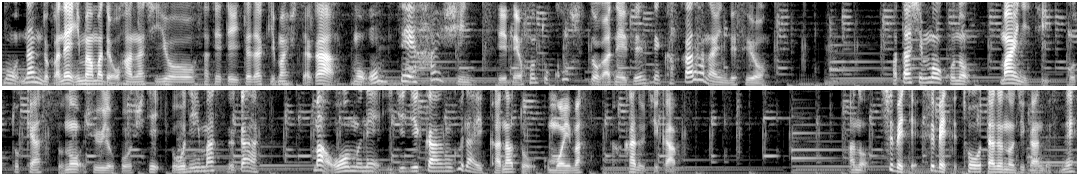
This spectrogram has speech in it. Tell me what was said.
もう何度かね、今までお話をさせていただきましたが、もう音声配信ってね、ほんとコストがね、全然かからないんですよ。私もこの毎日、ポッドキャストの収録をしておりますが、まあ、おおむね1時間ぐらいかなと思います。かかる時間。あの、すべて、すべてトータルの時間ですね。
